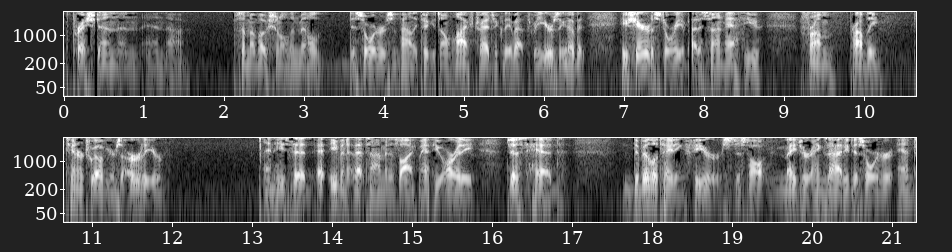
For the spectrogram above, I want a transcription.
depression and and uh, some emotional and mental disorders, and finally took his own life tragically about three years ago. But he shared a story about his son Matthew from probably ten or twelve years earlier, and he said even at that time in his life, Matthew already just had debilitating fears, just all major anxiety disorder, and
